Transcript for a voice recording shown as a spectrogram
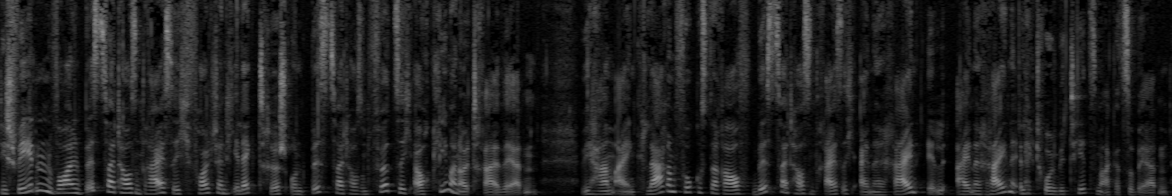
Die Schweden wollen bis 2030 vollständig elektrisch und bis 2040 auch klimaneutral werden. Wir haben einen klaren Fokus darauf, bis 2030 eine, rein, eine reine Elektromobilitätsmarke zu werden,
